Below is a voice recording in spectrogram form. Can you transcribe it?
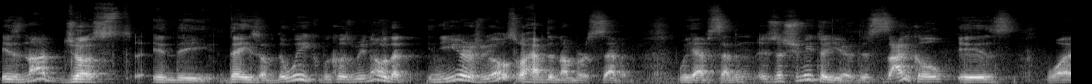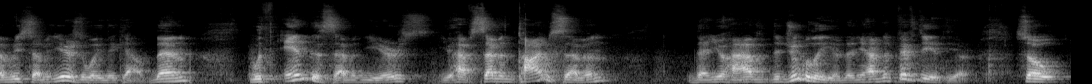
is not just in the days of the week, because we know that in years we also have the number seven. We have seven is a Shemitah year. This cycle is well, every seven years the way they count. Then within the seven years, you have seven times seven, then you have the Jubilee year, then you have the 50th year. So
